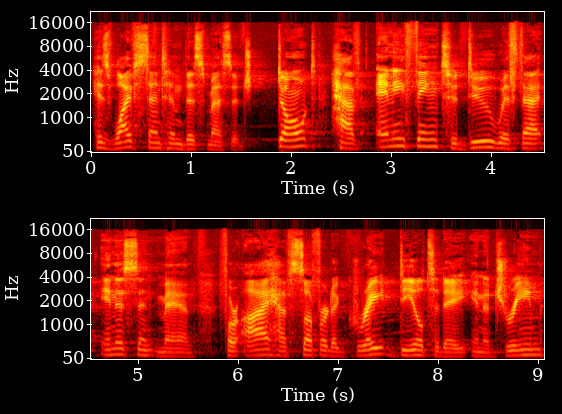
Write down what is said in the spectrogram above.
his wife sent him this message don't have anything to do with that innocent man, for I have suffered a great deal today in a dream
